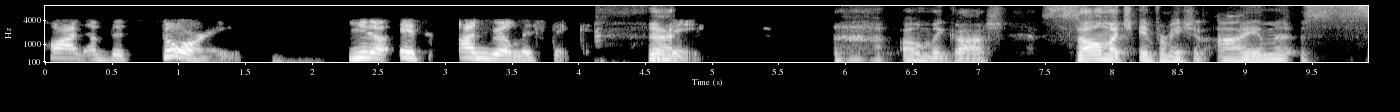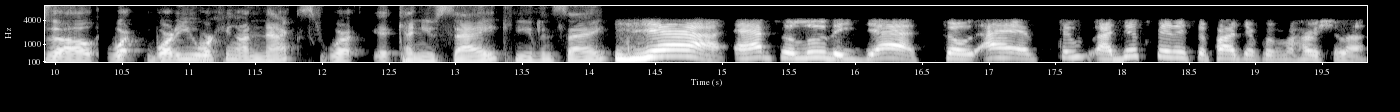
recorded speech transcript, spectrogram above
part of the story, you know, it's unrealistic to me. Oh my gosh. So much information. I'm so what what are you working on next? What can you say? Can you even say? Yeah, absolutely. Yes. So I have two I just finished a project with Mahershala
